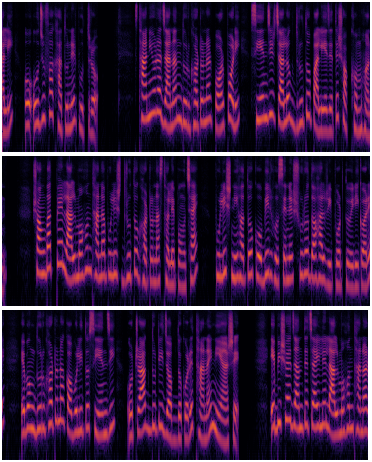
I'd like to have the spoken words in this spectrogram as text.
আলী ও ওজুফা খাতুনের পুত্র। স্থানীয়রা জানান, দুর্ঘটনার পরপরই সিএনজির চালক দ্রুত পালিয়ে যেতে সক্ষম হন। সংবাদ পেয়ে লালমোহন থানা পুলিশ দ্রুত ঘটনাস্থলে পৌঁছায়। পুলিশ নিহত কবির হোসেনের সুরদহাল রিপোর্ট তৈরি করে এবং দুর্ঘটনা কবলিত সিএনজি ও ট্রাক দুটি জব্দ করে থানায় নিয়ে আসে। এ বিষয়ে জানতে চাইলে লালমোহন থানার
